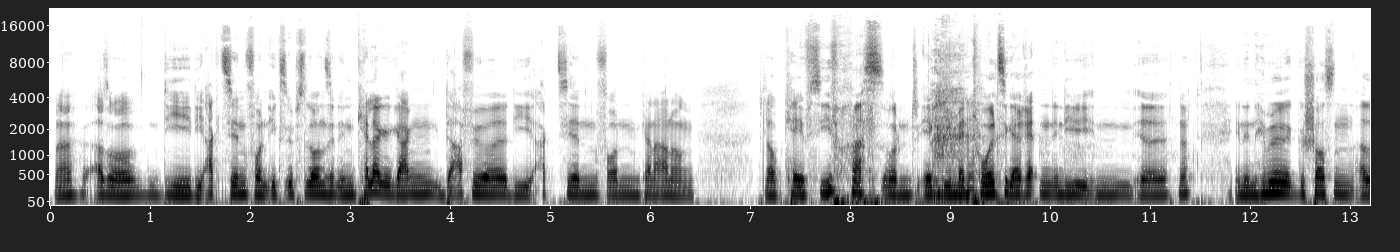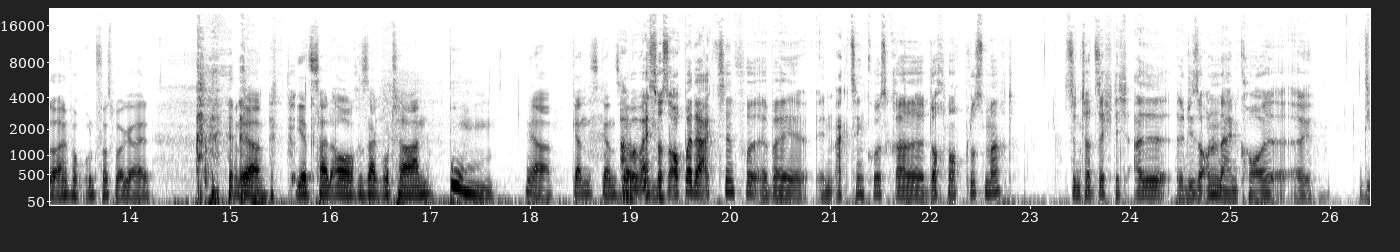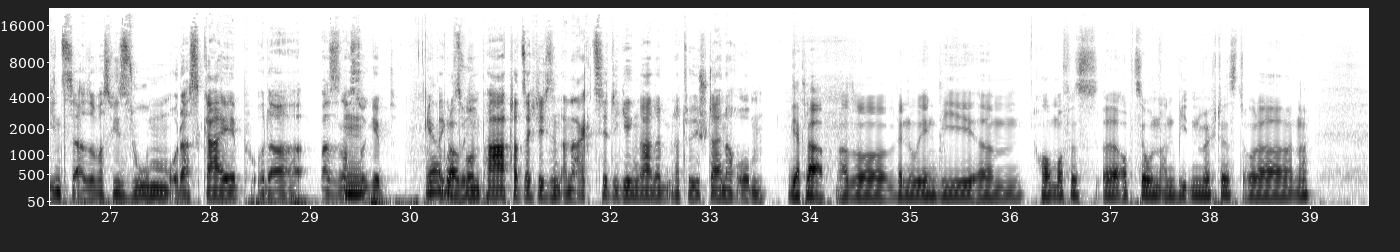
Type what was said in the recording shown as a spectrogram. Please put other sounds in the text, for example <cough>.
Ne? Also die, die Aktien von XY sind in den Keller gegangen, dafür die Aktien von, keine Ahnung, ich glaube KFC <laughs> was und irgendwie Mentholzigaretten in die in, äh, ne, in den Himmel geschossen. Also einfach unfassbar geil. Und ja, jetzt halt auch Sagrotan. Boom. Ja, ganz, ganz Aber weißt du, was auch bei der Aktien, äh, bei, im Aktienkurs gerade doch noch Plus macht? Sind tatsächlich all äh, diese Online-Call-Dienste, also was wie Zoom oder Skype oder was es noch so gibt. Ja, da gibt es wohl ein paar tatsächlich, sind an der Aktie, die gehen gerade natürlich steil nach oben. Ja klar, also wenn du irgendwie ähm, Homeoffice-Optionen anbieten möchtest oder ne,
